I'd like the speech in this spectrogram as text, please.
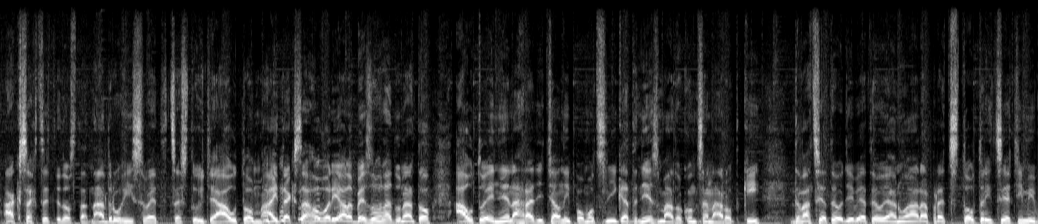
Ak sa chcete dostať na druhý svet, cestujte autom. Aj tak sa hovorí, ale bez ohľadu na to, auto je nenahraditeľný pomocník a dnes má dokonca národky. 29. januára pred 138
